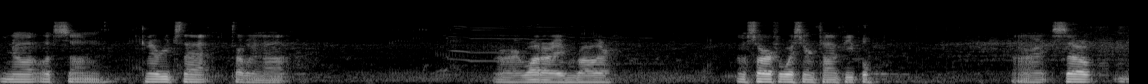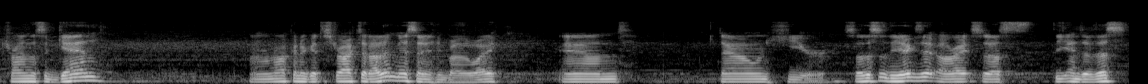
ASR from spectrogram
You know what, let's, um, can I reach that? Probably not. Alright, why did I even bother? I'm sorry for wasting your time, people. Alright, so, trying this again. We're not going to get distracted. I didn't miss anything, by the way. And down here. So this is the exit. Alright, so that's the end of this.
